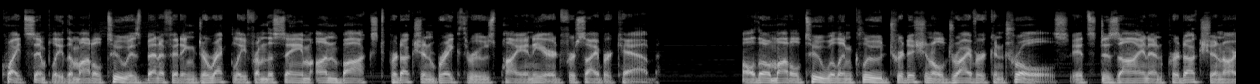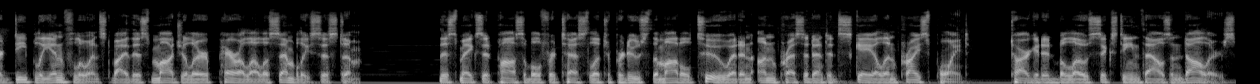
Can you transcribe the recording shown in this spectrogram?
Quite simply, the Model 2 is benefiting directly from the same unboxed production breakthroughs pioneered for Cybercab. Although Model 2 will include traditional driver controls, its design and production are deeply influenced by this modular parallel assembly system. This makes it possible for Tesla to produce the Model 2 at an unprecedented scale and price point, targeted below $16,000,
